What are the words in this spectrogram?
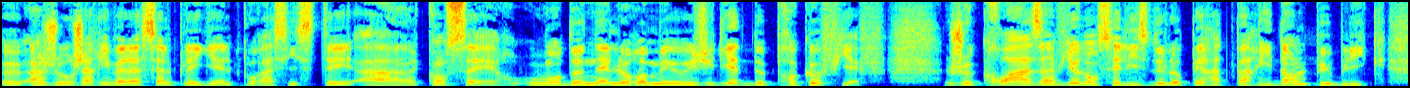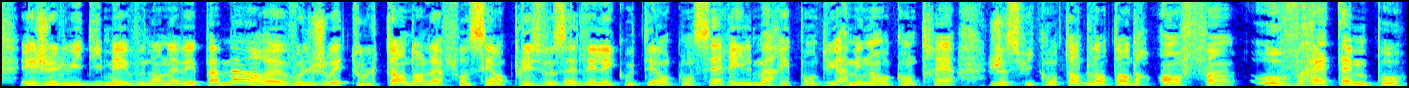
Un jour, j'arrive à la salle Playel pour assister à un concert où on donnait le Roméo et Juliette de Prokofiev. Je croise un violoncelliste de l'Opéra de Paris dans le public et je lui dis mais vous n'en avez pas marre, vous le jouez tout le temps dans la fosse et en plus vous allez l'écouter en concert et il m'a répondu ah mais non au contraire, je suis content de l'entendre enfin au vrai tempo.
